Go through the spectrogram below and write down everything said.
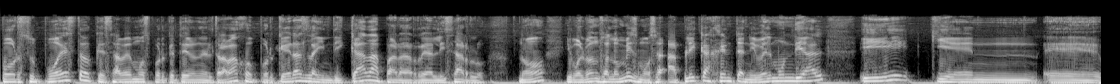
Por supuesto que sabemos por qué te dieron el trabajo, porque eras la indicada para realizarlo, ¿no? Y volvemos a lo mismo, o sea, aplica gente a nivel mundial y quien, eh,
